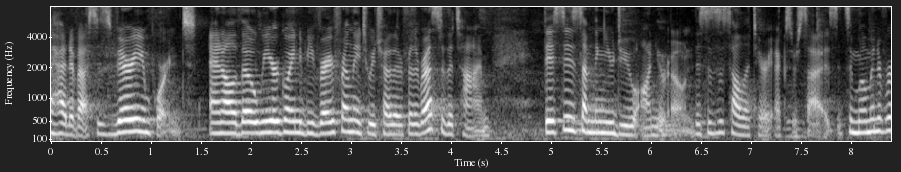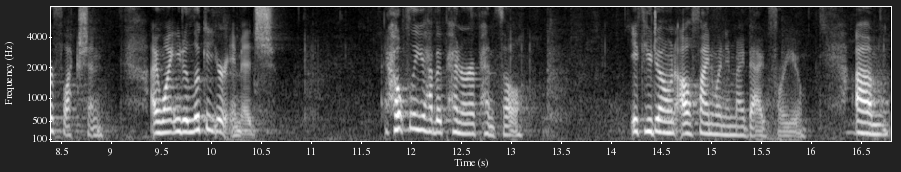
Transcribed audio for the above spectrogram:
ahead of us is very important. And although we are going to be very friendly to each other for the rest of the time, this is something you do on your own. This is a solitary exercise. It's a moment of reflection. I want you to look at your image. Hopefully you have a pen or a pencil if you don't, I'll find one in my bag for you. Um,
